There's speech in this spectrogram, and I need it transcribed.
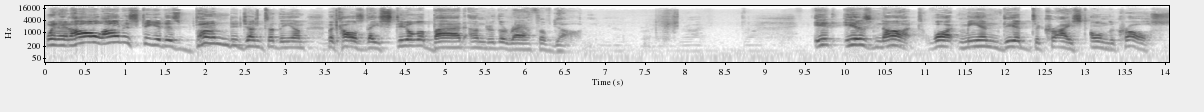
When in all honesty, it is bondage unto them because they still abide under the wrath of God. It is not what men did to Christ on the cross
